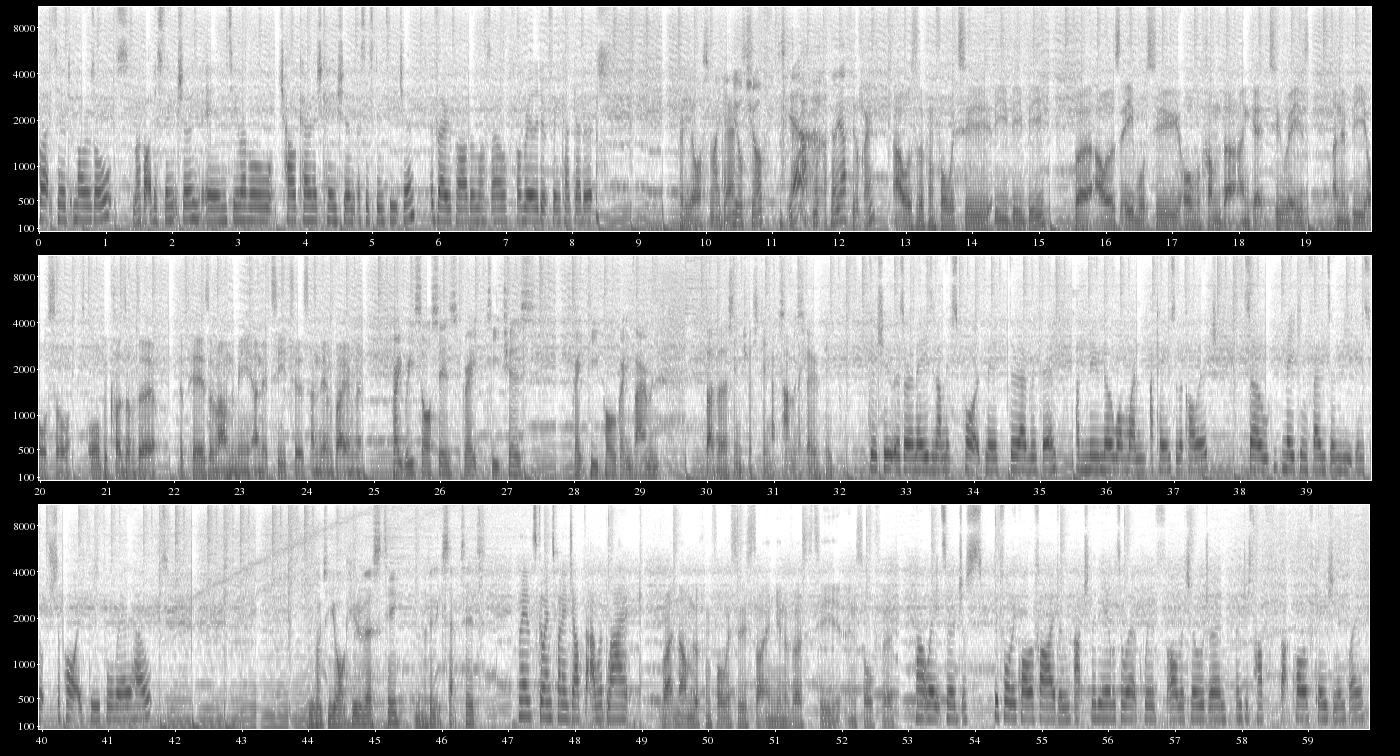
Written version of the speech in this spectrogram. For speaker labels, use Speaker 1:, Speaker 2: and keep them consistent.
Speaker 1: collected my results. I got a distinction in T-level childcare and education assistant teaching. I'm very proud of myself. I really didn't think I'd get it.
Speaker 2: Pretty awesome, I guess.
Speaker 3: I feel chuffed.
Speaker 2: Yeah. no, yeah, I feel great.
Speaker 4: I was looking forward to BBB, but I was able to overcome that and get two A's and then B also, all because of the, the peers around me and the teachers and the environment.
Speaker 3: Great resources, great teachers, great people, great environment.
Speaker 2: Diverse, interesting
Speaker 3: Absolutely.
Speaker 2: atmosphere and people.
Speaker 1: The tutors are amazing and they've supported me through everything. I knew no one when I came to the college, so making friends and meeting such supportive people really helped.
Speaker 3: I'm going to York University, mm-hmm. been accepted.
Speaker 5: I'm able to go into any job that I would like.
Speaker 4: Right now I'm looking forward to starting university in Salford.
Speaker 1: Can't wait to just be fully qualified and actually be able to work with all the children and just have that qualification in place.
